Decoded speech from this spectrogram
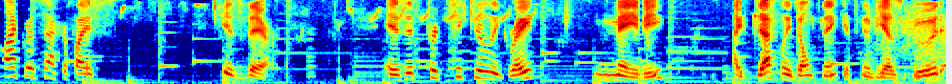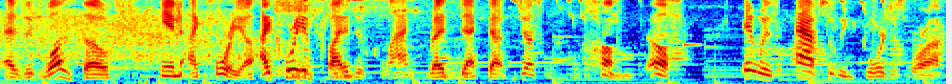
Black Red Sacrifice is there. Is it particularly great? Maybe. I definitely don't think it's going to be as good as it was, though, in Ikoria. Ikoria provided this black red deck that just hummed. Oh, it was absolutely gorgeous, Borak.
